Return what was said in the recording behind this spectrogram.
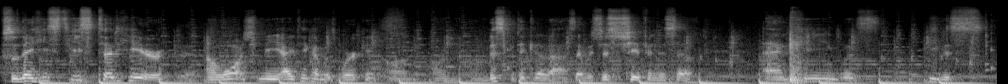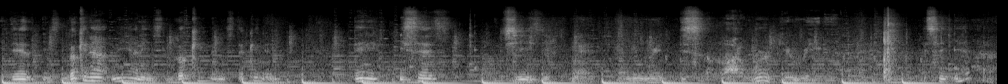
So then he, he stood here Yeah. and watched me. I think I was working on, on, this particular last. I was just shaping this up. And he was, he was, he's looking at me and he's looking and he's looking and then he, he says, Jesus, man, you really, this is a lot of work. You really. I said, yeah.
